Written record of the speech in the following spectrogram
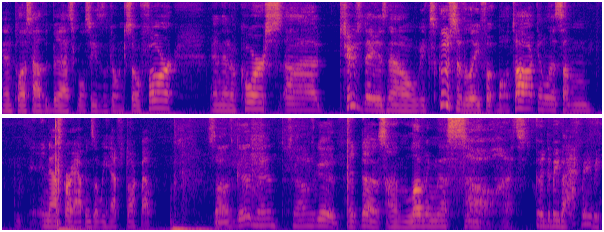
and plus how the basketball season is going so far. And then, of course, uh, Tuesday is now exclusively football talk, unless something in NASCAR happens that we have to talk about. Sounds good, man. Sounds good. It does. I'm loving this. Oh, it's good to be back, baby.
